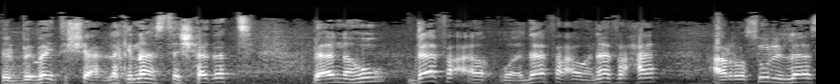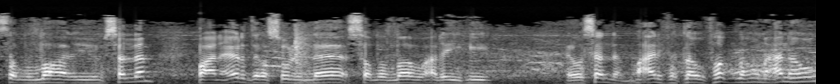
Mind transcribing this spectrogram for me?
في بيت الشعر. لكنها استشهدت بأنه دافع ودافع ونافح عن رسول الله صلى الله عليه وسلم وعن عرض رسول الله صلى الله عليه وسلم وعرفت له فضله مع أنه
